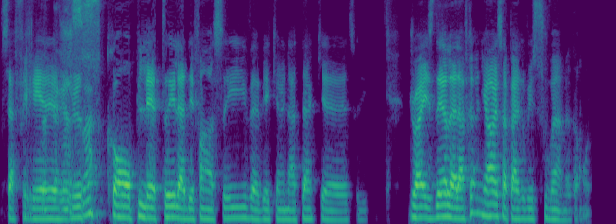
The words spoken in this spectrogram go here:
ça ferait juste compléter la défensive avec une attaque. euh, tu sais. Drysdale à Lafrenière, ça peut arriver souvent, mettons.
